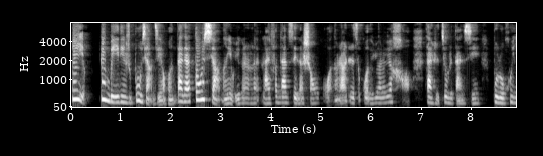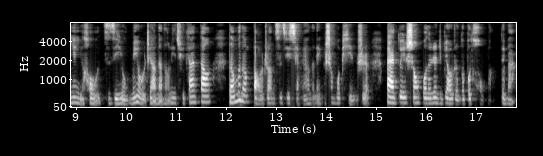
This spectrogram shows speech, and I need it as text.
所以。并不一定是不想结婚，大家都想能有一个人来来分担自己的生活，能让日子过得越来越好。但是就是担心步入婚姻以后，自己有没有这样的能力去担当，能不能保证自己想要的那个生活品质？大家对生活的认知标准都不同了，对吧？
